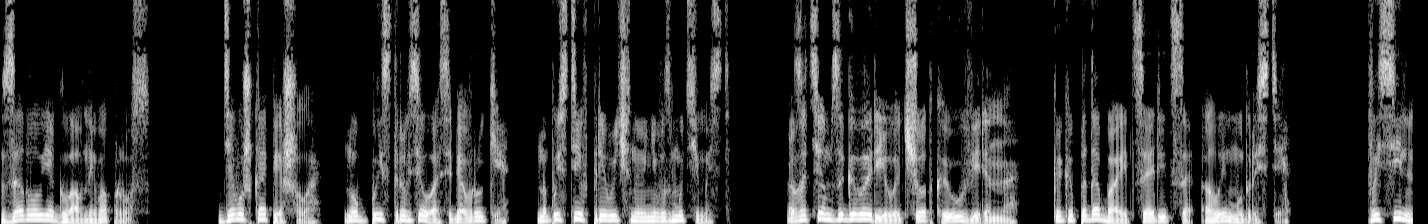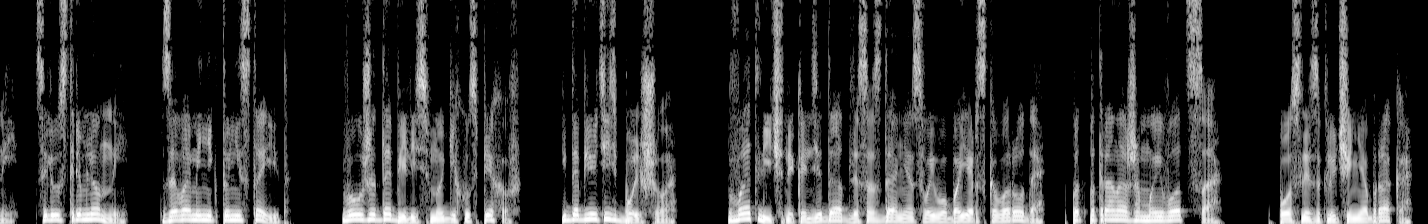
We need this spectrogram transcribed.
Задал я главный вопрос. Девушка опешила, но быстро взяла себя в руки, напустив привычную невозмутимость. А затем заговорила четко и уверенно, как и подобает царице алой мудрости. «Вы сильный, целеустремленный, за вами никто не стоит. Вы уже добились многих успехов и добьетесь большего. Вы отличный кандидат для создания своего боярского рода под патронажем моего отца. После заключения брака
